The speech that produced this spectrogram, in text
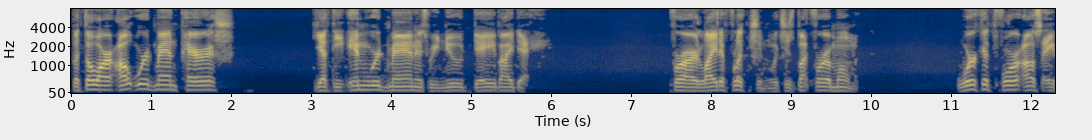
but though our outward man perish, yet the inward man is renewed day by day. For our light affliction, which is but for a moment, worketh for us a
